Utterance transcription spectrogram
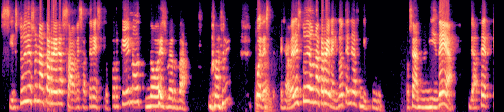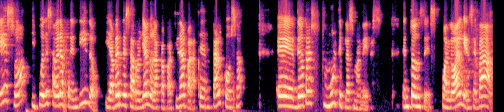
si estudias una carrera sabes hacer esto. ¿Por qué no? No es verdad. Puedes haber estudiado una carrera y no tener ni, o sea, ni idea de hacer eso y puedes haber aprendido y haber desarrollado la capacidad para hacer tal cosa eh, de otras múltiples maneras. Entonces, cuando alguien se va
